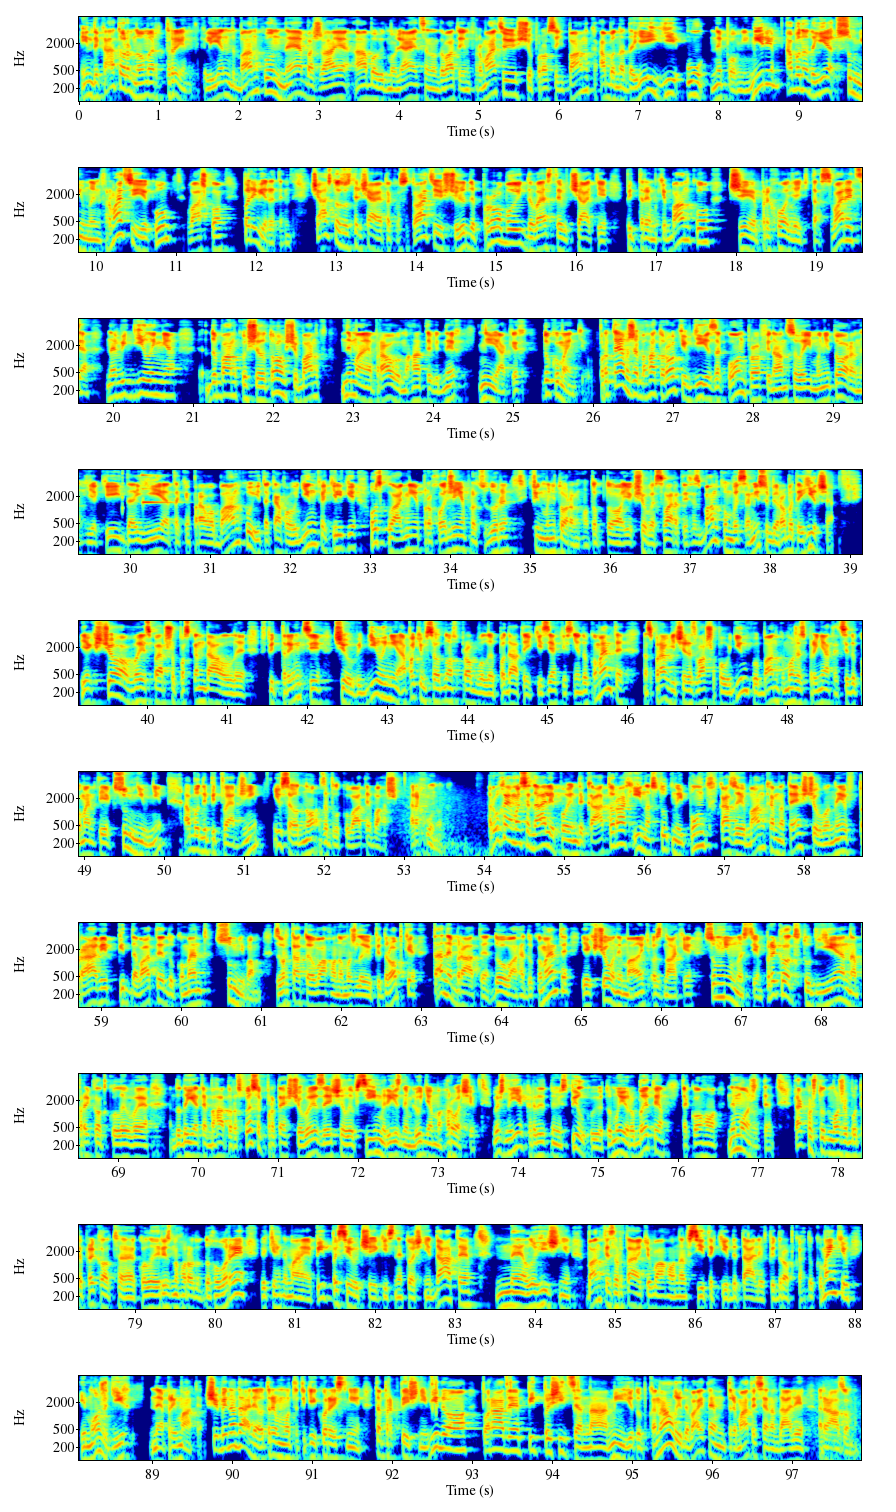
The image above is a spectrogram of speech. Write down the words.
Індикатор номер 3. клієнт банку не бажає або відмовляється надавати інформацію, що просить банк, або надає її у неповній мірі, або надає сумнівну інформацію, яку важко перевірити. Часто зустрічаю таку ситуацію, що люди пробують довести в чаті підтримки банку, чи приходять та сваряться на відділення до банку щодо того, що банк не має права вимагати від них ніяких документів. Проте вже багато років діє закон про фінансовий моніторинг, який дає таке право банку, і така поведінка тільки ускладнює проходження процедури фінмоніторингу. Тобто, якщо ви сваритеся з банком, ви самі собі робите гірше. Якщо ви спершу поскандалили в підтримці чи у відділенні, а потім все одно спробували подати якісь якісні документи, насправді через вашу поведінку банк може сприйняти ці документи як сумнівні або не підтверджені, і все одно заблокувати ваш рахунок. Рухаємося далі по індикаторах, і наступний пункт вказує банкам на те, що вони вправі піддавати документ сумнівам, звертати увагу на можливі підробки та не брати до уваги документи, якщо вони мають ознаки сумнівності. Приклад тут є, наприклад, коли ви додаєте багато розписок про те, що ви зичили всім різним людям гроші. Ви ж не є кредитною спілкою, тому і робити такого не можете. Також тут може бути приклад, е, коли різного роду договори, в яких немає підписів чи якісь неточні дати, не логічні. Банки звертають увагу на всі такі деталі в підробках документів і можуть їх не приймати. Щоб і надалі отримувати такі корисні та практичні відео поради, підпишіться на мій YouTube канал і давайте триматися надалі разом.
